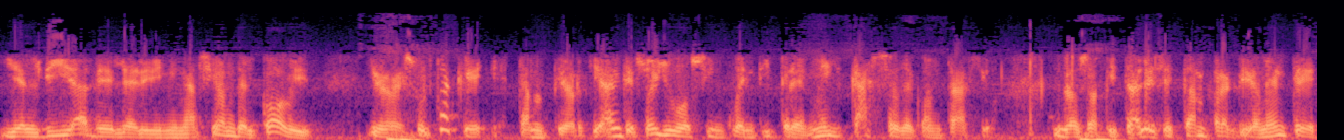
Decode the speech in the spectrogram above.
y el día de la eliminación del COVID. Y resulta que están peor que antes. Hoy hubo 53 mil casos de contagio. Los hospitales están prácticamente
